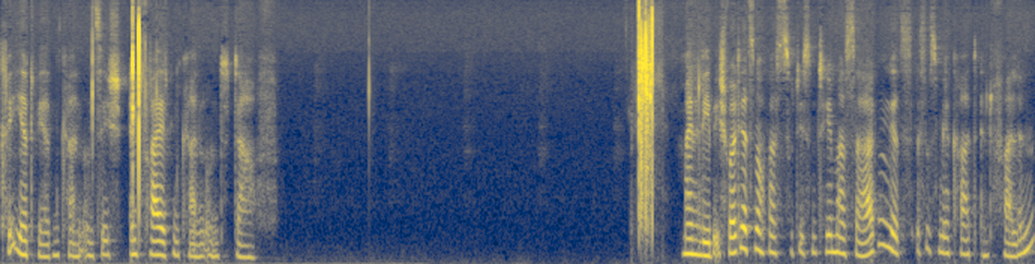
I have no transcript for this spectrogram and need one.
kreiert werden kann und sich entfalten kann und darf. Meine Liebe, ich wollte jetzt noch was zu diesem Thema sagen. Jetzt ist es mir gerade entfallen.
